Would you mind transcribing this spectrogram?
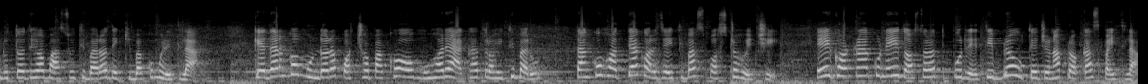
ମୃତଦେହ ଭାସୁଥିବାର ଦେଖିବାକୁ ମିଳିଥିଲା। କେଦାରଙ୍କ ମୁଣ୍ଡର ପଛପାଖ ଓ ମୁହଁରେ ଆଘାତ ରହିଥିବାରୁ ତାଙ୍କୁ ହତ୍ୟା କରାଯାଇଥିବା ସ୍ପଷ୍ଟ ହୋଇଛି। ଏହି ଘଟଣାକୁ ନେଇ ଦଶରଥପୁରରେ ତୀବ୍ର ଉତ୍ତେଜନା ପ୍ରକାଶ ପାଇଥିଲା।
